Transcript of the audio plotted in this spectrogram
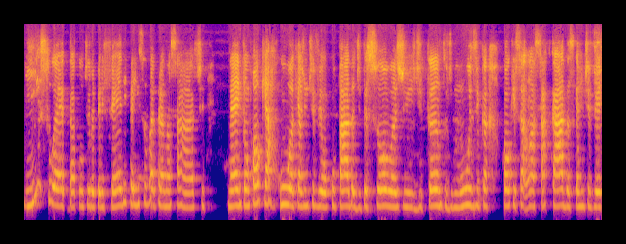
E isso é da cultura periférica, isso vai para a nossa arte. Né? Então, qual que é a rua que a gente vê ocupada de pessoas, de, de canto, de música? Qual que são as sacadas que a gente vê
